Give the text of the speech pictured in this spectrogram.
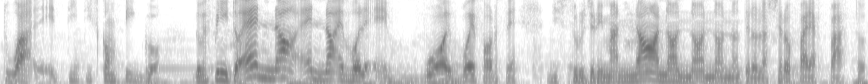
tua. E ti, ti sconfiggo. Dove è finito? Eh no, eh no, e, vuole, e vuoi, vuoi forse distruggermi, ma no, no, no, no, non te lo lascerò fare affatto.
